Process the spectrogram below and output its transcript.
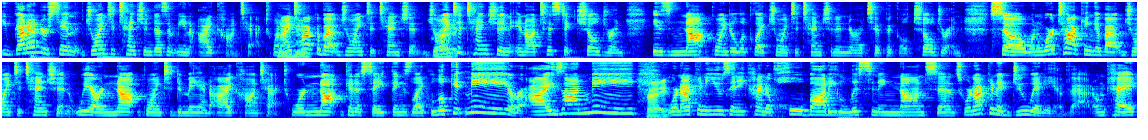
you've got to understand that joint attention doesn't mean eye contact. When mm-hmm. I talk about joint attention, joint right. attention in autistic children is not going to look like joint attention in neurotypical children. So when we're talking about joint attention, we are not going to demand eye contact. We're not going to say things like "look at me" or "eyes on me." Right. We're not going to use any kind of whole body listening nonsense. We're not going to do any of that. Okay.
